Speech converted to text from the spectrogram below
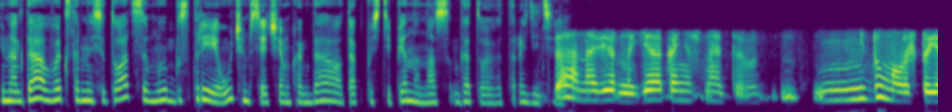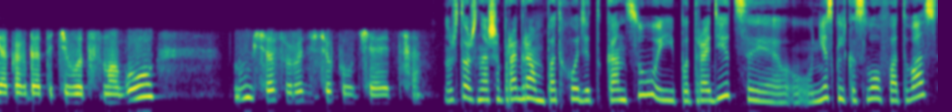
Иногда в экстренной ситуации мы быстрее учимся, чем когда вот так постепенно нас готовят родители. Да, наверное. Я, конечно, это не думала, что я когда-то чего-то смогу. Ну, сейчас вроде все получается. Ну что ж, наша программа подходит к концу, и по традиции несколько слов от вас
